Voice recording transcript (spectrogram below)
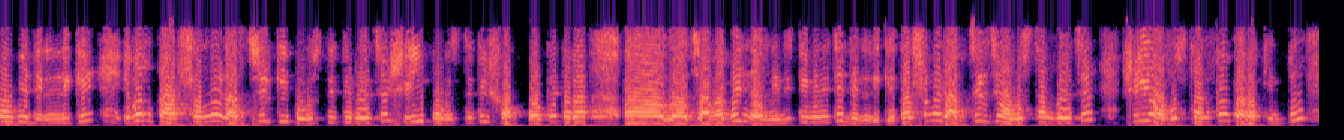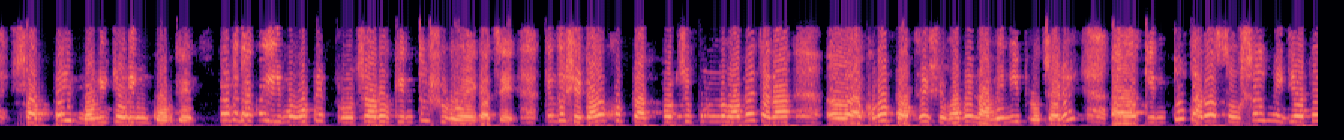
করবে দিল্লিকে, এবং তার সঙ্গে রাজ্যের কি পরিস্থিতি রয়েছে, সেই পরিস্থিতি সম্পর্কে তারা জানাবেন, মিনিটে মিনিটে দিল্লিকে। তার সঙ্গে রাজ্যের যে অবস্থান রয়েছে, সেই অবস্থানটা তারা কিন্তু সবটাই মনিটরিং করবে। তবে দেখো, এই মুহূর্তে প্রচারও কিন্তু শুরু হয়ে গেছে। কিন্তু সেটাও খুব তাৎপর্যপূর্ণ ভাবে তারা এখনও পথে সেভাবে নামেনি প্রচারে কিন্তু তারা সোশ্যাল মিডিয়াতে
